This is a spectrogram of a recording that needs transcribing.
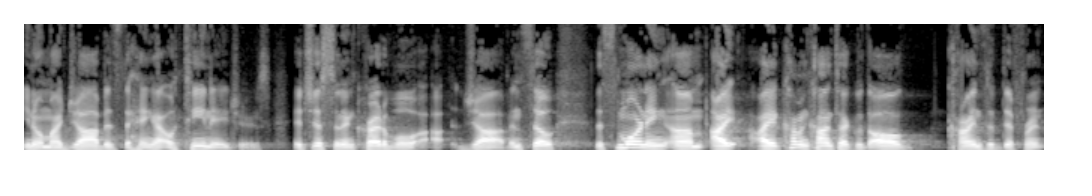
you know, my job is to hang out with teenagers. It's just an incredible uh, job. And so this morning, um, I, I come in contact with all kinds of different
